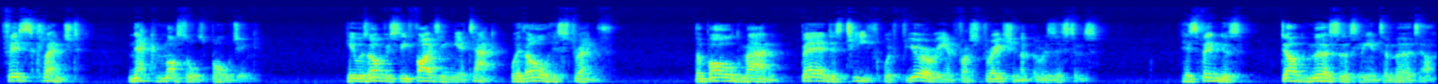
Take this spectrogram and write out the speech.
fists clenched, neck muscles bulging. He was obviously fighting the attack with all his strength. The bald man bared his teeth with fury and frustration at the resistance. His fingers dug mercilessly into Murtagh.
